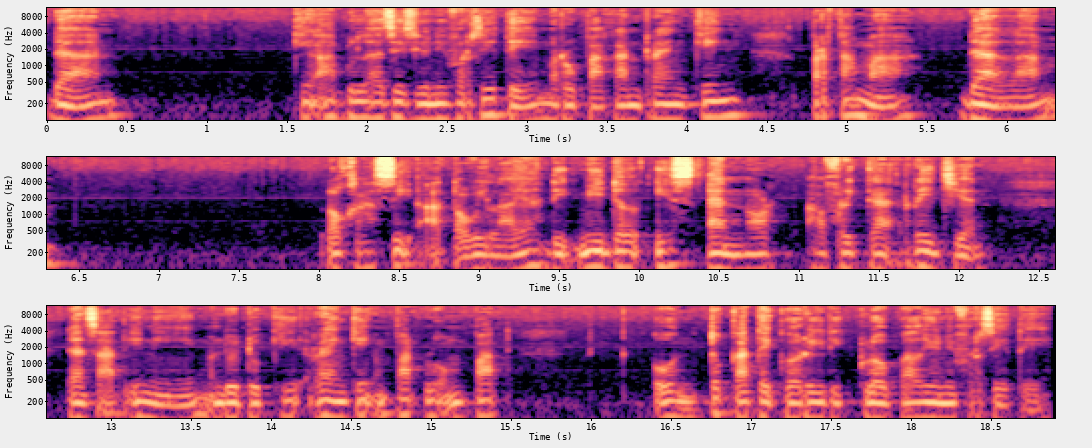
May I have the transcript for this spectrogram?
Dan King Abdul Aziz University merupakan ranking pertama dalam lokasi atau wilayah di Middle East and North Africa region dan saat ini menduduki ranking 44 untuk kategori di Global University.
